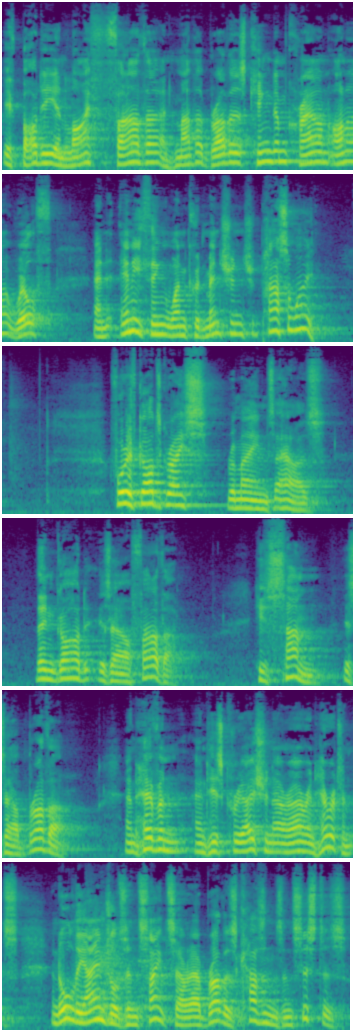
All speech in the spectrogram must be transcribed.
if body and life, father and mother, brothers, kingdom, crown, honour, wealth, and anything one could mention should pass away? For if God's grace remains ours, then God is our Father, His Son is our brother, and heaven and His creation are our inheritance, and all the angels and saints are our brothers, cousins, and sisters.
